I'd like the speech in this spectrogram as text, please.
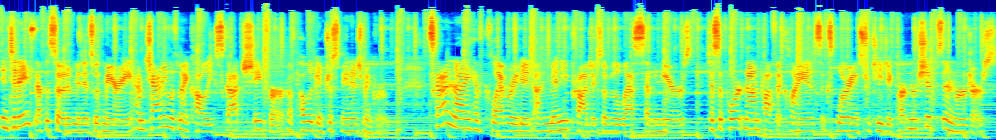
In today's episode of Minutes with Mary, I'm chatting with my colleague Scott Schaefer of Public Interest Management Group. Scott and I have collaborated on many projects over the last seven years to support nonprofit clients exploring strategic partnerships and mergers.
